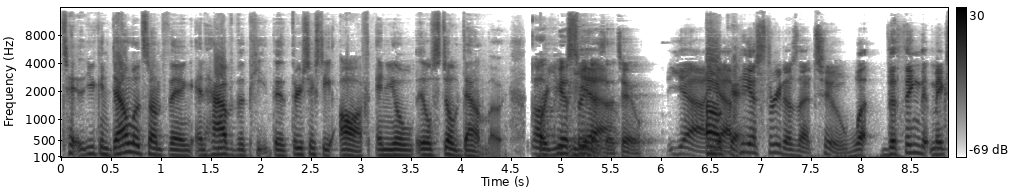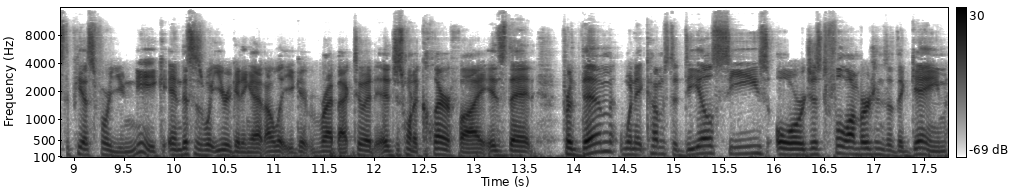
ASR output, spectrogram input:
t- you can download something and have the P- the 360 off, and you'll it'll still download. Oh, Or you- PS3 yeah. does that too. Yeah, Oh, yeah. okay. PS3 does that too. What the thing that makes the PS4 unique, and this is what you were getting at. I'll let you get right back to it. I just want to clarify is that for them, when it comes to DLCs or just full-on versions of the game,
